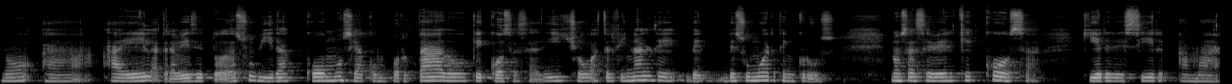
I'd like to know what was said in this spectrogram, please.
¿no? A, él a través de toda su vida, cómo se ha comportado, qué cosas ha dicho, hasta el final de, de su muerte en cruz. Nos hace ver qué cosa quiere decir amar.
